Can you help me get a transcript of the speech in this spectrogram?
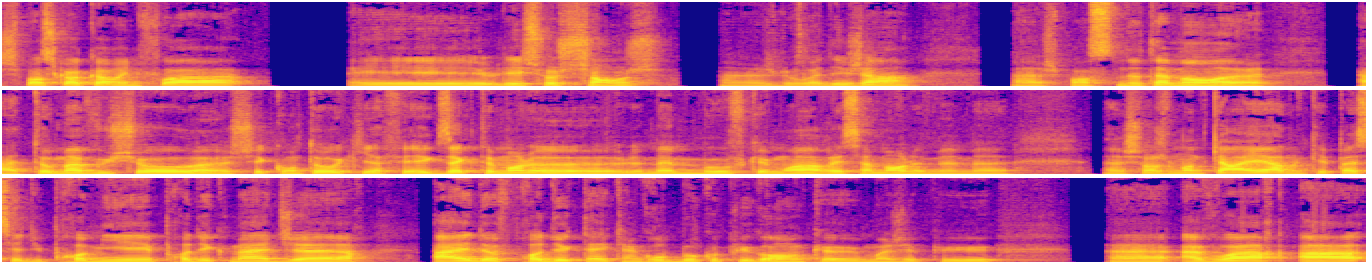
je pense qu'encore une fois, et les choses changent, euh, je le vois déjà. je pense notamment à Thomas Vuchot chez Conto qui a fait exactement le, même move que moi récemment, le même changement de carrière, donc qui est passé du premier product manager à head of product avec un groupe beaucoup plus grand que moi j'ai pu avoir à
